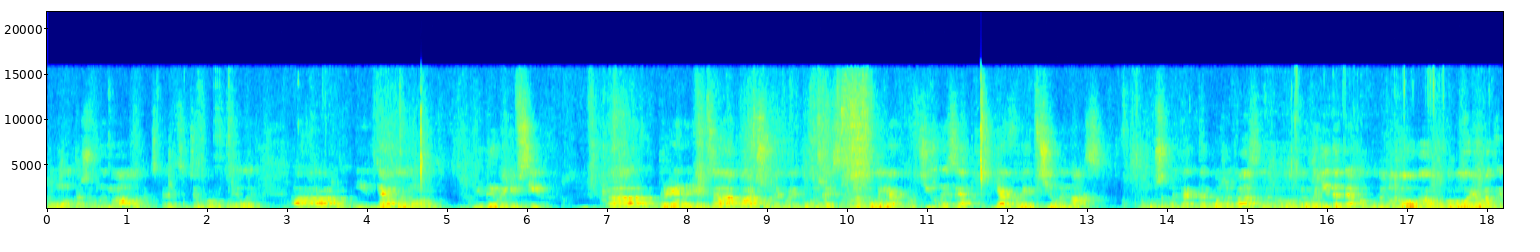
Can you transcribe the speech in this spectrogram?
помилка, що ми мало так сказати, цього робили. А, І дякуємо від імені всіх а, тренерів за вашу небайдужість, за те, як ви вчилися, як ви вчили нас. Тому що ми так також від вас, ви поїдете, а ми будемо довго обговорювати,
